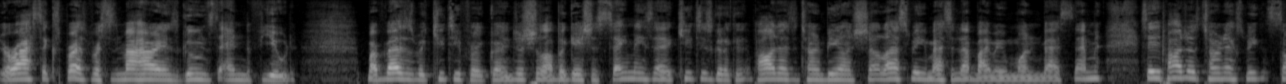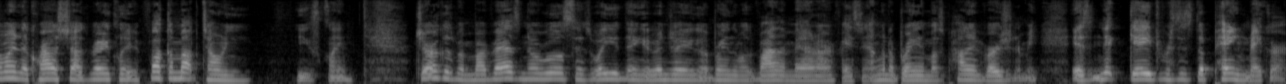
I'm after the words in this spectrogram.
Jurassic Express versus Matt Hardy and his goons to end the feud. Marvez is with QT for a conditional obligation segment. He said QT is going to apologize to Tony being on show last week, messed it up by making one bad segment. He said he apologized to Tony next week. Someone in the crowd shouts very clearly, Fuck him up, Tony, he exclaimed. Jericho's but Marvez, no rules, says, What do you think? Eventually, you're going to bring the most violent man on our facing. I'm going to bring the most violent version of me. It's Nick Gage versus the Painmaker.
